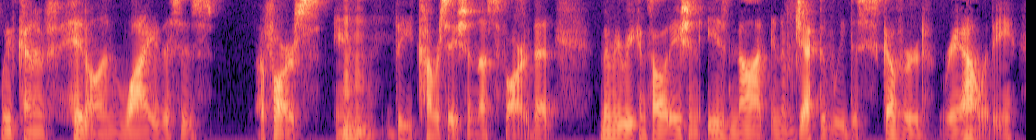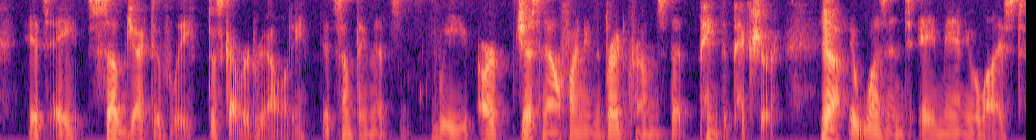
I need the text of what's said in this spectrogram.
We've kind of hit on why this is a farce in Mhm. the conversation thus far. That memory reconsolidation is not an objectively discovered reality. It's a subjectively discovered reality. It's something that's we are just now finding the breadcrumbs that paint the picture. Yeah. It wasn't a manualized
